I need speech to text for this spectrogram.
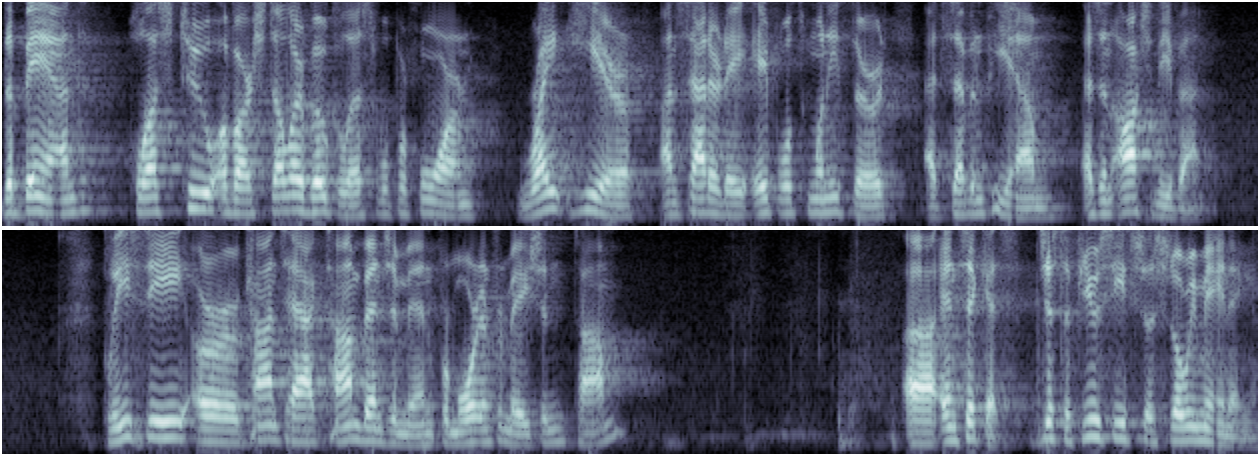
The band, plus two of our stellar vocalists, will perform right here on Saturday, April 23rd at 7 p.m. as an auction event. Please see or contact Tom Benjamin for more information. Tom? Uh, and tickets. Just a few seats are still remaining.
